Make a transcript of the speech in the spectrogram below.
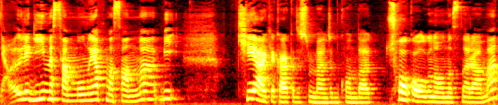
ya öyle giymesem mi onu yapmasam mı bir ki erkek arkadaşım bence bu konuda çok olgun olmasına rağmen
